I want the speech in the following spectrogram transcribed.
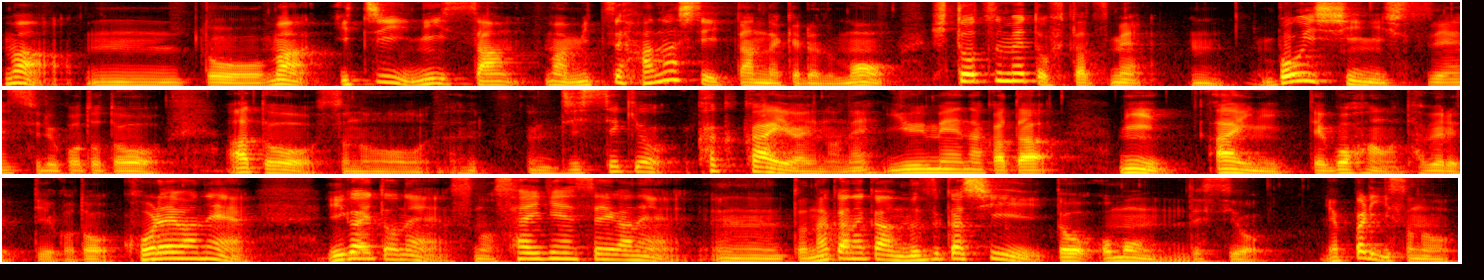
まあ、うんと、まあ、1、2、3、まあ3つ話していったんだけれども、1つ目と2つ目、うん、 Voicy に出演することと、あと、その、実績を、各海外のね、有名な方、に会いに行ってご飯を食べるっていうこと、これはね、意外とね、その再現性がね、うんとなかなか難しいと思うんですよ。やっぱりその、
